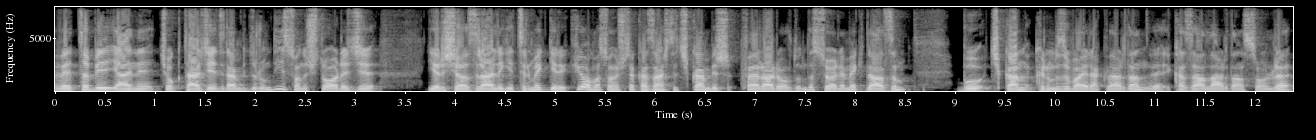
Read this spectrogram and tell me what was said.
Ve tabii yani çok tercih edilen bir durum değil. Sonuçta o aracı yarışa hazır hale getirmek gerekiyor ama sonuçta kazançlı çıkan bir Ferrari olduğunu da söylemek lazım. Bu çıkan kırmızı bayraklardan ve kazalardan sonra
